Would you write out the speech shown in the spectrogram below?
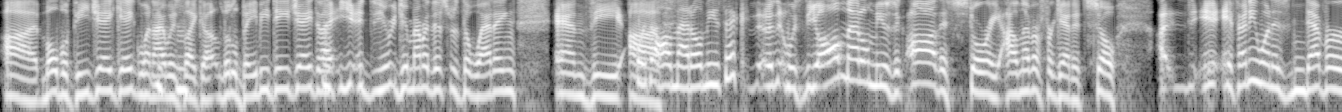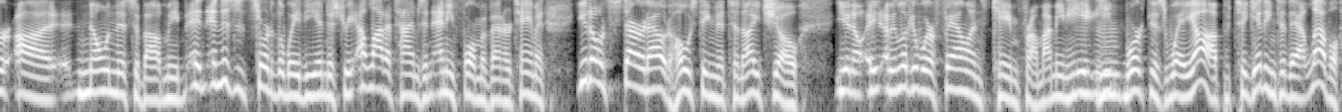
uh, mobile DJ gig when I was like a little baby DJ. Did I? You, do, you, do you remember this was the wedding and the uh, With all metal music. it was the all metal music. Oh, this story, I'll never forget it. So, uh, if anyone has never uh, known this about me, and, and this is sort of the way the industry, a lot of times in any form of entertainment, you don't start out hosting the Tonight Show. You know, I I mean, look at where Fallon came from. I mean, he he worked his way up to getting to that level.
